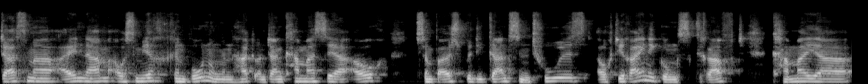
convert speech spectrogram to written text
dass man Einnahmen aus mehreren Wohnungen hat und dann kann man es ja auch, zum Beispiel die ganzen Tools, auch die Reinigungskraft, kann man ja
